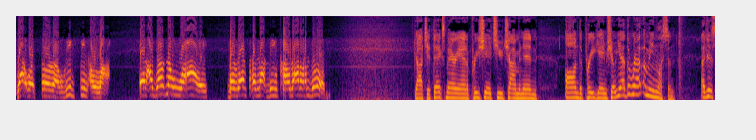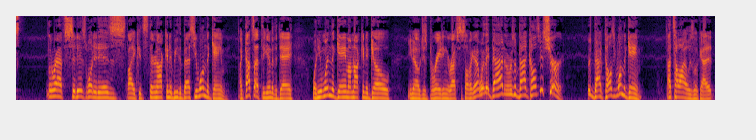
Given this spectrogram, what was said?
that was so wrong. We've seen a lot. And I don't know why the refs are not being called out on this. Gotcha. Thanks, Marianne. Appreciate you chiming in on the pregame show. Yeah, the ref. I mean, listen, I just the refs. It is what it is. Like it's they're not going to be the best. You won the game. Like that's at the end of the day. When you win the game, I'm not going to go you know, just berating the refs and stuff like that. Were they bad? There was a bad calls. Yeah, sure. There's bad calls. You won the game. That's how I always look at it.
